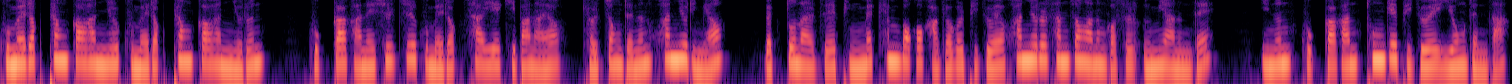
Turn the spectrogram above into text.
구매력 평가 환율 구매력 평가 환율은 국가 간의 실질 구매력 차이에 기반하여 결정되는 환율이며 맥도날드의 빅맥 햄버거 가격을 비교해 환율을 산정하는 것을 의미하는데 이는 국가 간 통계 비교에 이용된다.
